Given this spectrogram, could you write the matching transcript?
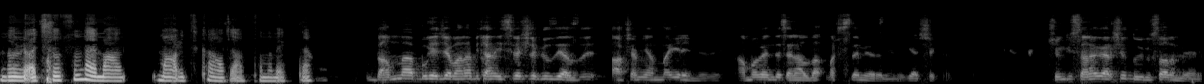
Dur açılsın da hemen mavi tık alacağız sana bekle. Damla bu gece bana bir tane İsveçli kız yazdı. Akşam yanına geleyim dedi. Ama ben de seni aldatmak istemiyorum yani gerçekten. Çünkü sana karşı duygusalım yani.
